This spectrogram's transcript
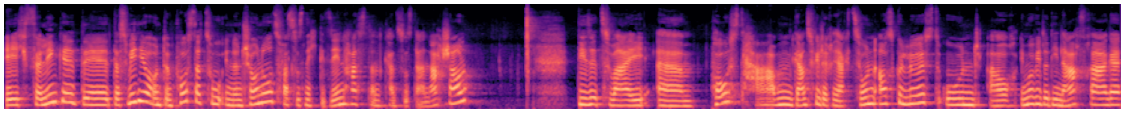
Ich verlinke das Video und den Post dazu in den Show Notes. Falls du es nicht gesehen hast, dann kannst du es da nachschauen. Diese zwei ähm, Posts haben ganz viele Reaktionen ausgelöst und auch immer wieder die Nachfrage,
